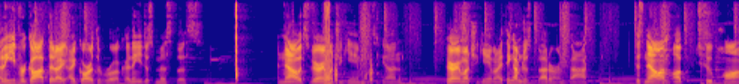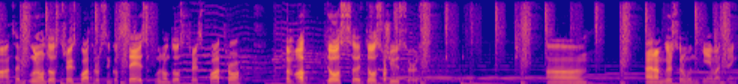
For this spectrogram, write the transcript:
I think he forgot that I, I guard the rook. I think he just missed this. And now it's very much a game once again. Very much a game and I think I'm just better in fact. Because now I'm up two pawns. I have uno dos tres cuatro cinco seis uno dos tres cuatro. I'm up dos uh, dos juicers. Um and I'm just gonna win the game I think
